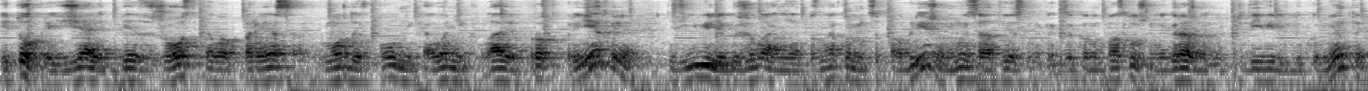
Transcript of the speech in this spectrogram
И то приезжали без жесткого пресса, мордой в пол никого не клали. Просто приехали, изъявили бы желание познакомиться поближе. Мы, соответственно, как законопослушные граждане, предъявили документы.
